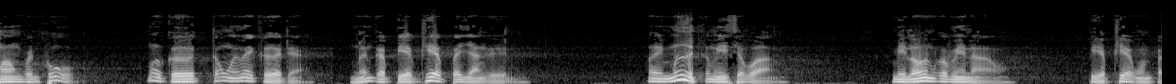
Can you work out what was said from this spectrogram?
มองเป็นคู่ เมื่อเกิดต้องไม่ไม่เกิดเนี่ย เหมือนกับเปรียบเทียบไปอย่างอื่นไม่มืดก็มีสว่าง มีร้อนก็มีหนาว เปรียบเทียบมันไป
